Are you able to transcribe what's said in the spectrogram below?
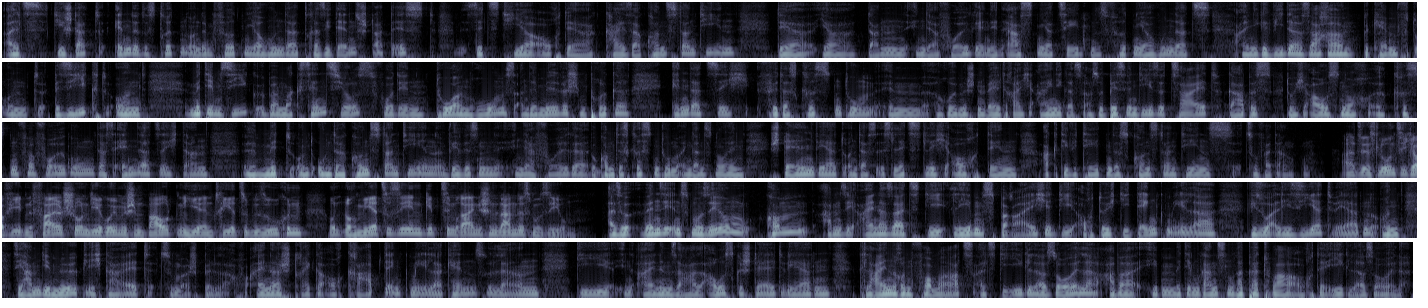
Als die Stadt Ende des dritten und im vierten Jahrhundert Residenzstadt ist, sitzt hier auch der Kaiser Konstantin, der ja dann in der Folge in den ersten Jahrzehnten des vierten Jahrhunderts einige Widersacher bekämpft und besiegt. Und mit dem Sieg über Maxentius vor den Toren Roms an der Milwischen Brücke ändert sich für das Christentum im römischen Weltreich einiges. Also bis in diese Zeit gab es durchaus noch äh, Christenverfolgung. Das ändert sich dann äh, mit und unter Konstantin. Wir wissen, in der Folge bekommt das Christentum einen ganz neuen Stellenwert und das ist letztlich auch den Aktivitäten des Konstantins zu verdanken. Also es lohnt sich auf jeden Fall schon, die römischen Bauten hier in Trier zu besuchen und noch mehr zu sehen gibt's im Rheinischen Landesmuseum. Also wenn Sie ins Museum kommen, haben Sie einerseits die Lebensbereiche, die auch durch die Denkmäler visualisiert werden und Sie haben die Möglichkeit, zum Beispiel auf einer Strecke auch Grabdenkmäler kennenzulernen, die in einem Saal ausgestellt werden, kleineren Formats als die Igler Säule, aber eben mit dem ganzen Repertoire auch der Igler Säule.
